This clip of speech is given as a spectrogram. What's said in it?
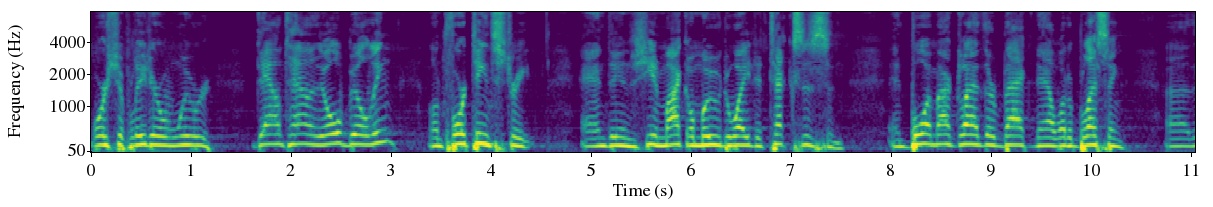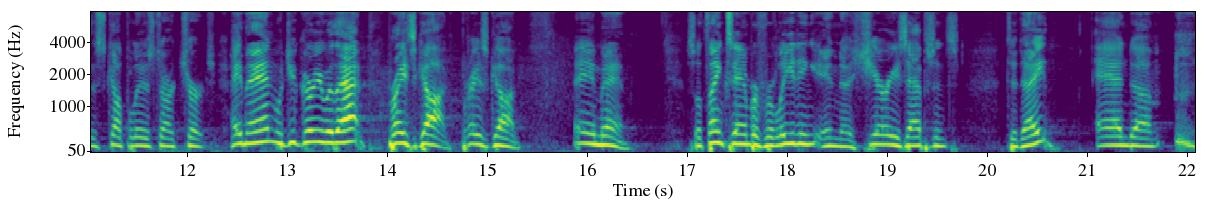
worship leader when we were downtown in the old building on 14th Street. And then she and Michael moved away to Texas and and boy, am I glad they're back now. What a blessing uh, this couple is to our church. Amen. Would you agree with that? Praise God. Praise God. Amen. So thanks, Amber, for leading in uh, Sherry's absence today. And um,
